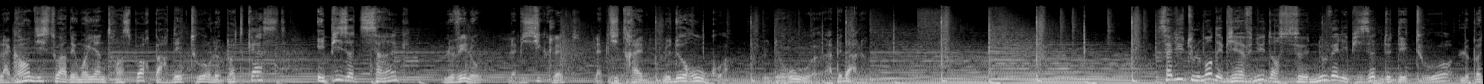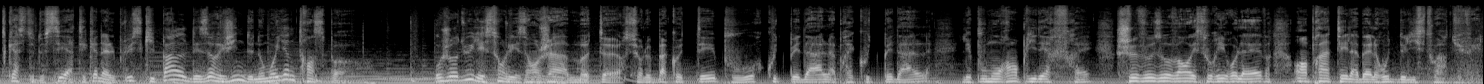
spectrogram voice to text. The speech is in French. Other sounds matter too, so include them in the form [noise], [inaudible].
La grande histoire des moyens de transport par détour, le podcast, épisode 5, le vélo, la bicyclette, la petite traîne, le deux roues quoi. Le deux roues euh, à pédale. Salut tout le monde et bienvenue dans ce nouvel épisode de Détour, le podcast de CAT Canal+, qui parle des origines de nos moyens de transport. Aujourd'hui, laissons les engins à moteur sur le bas-côté pour, coup de pédale après coup de pédale, les poumons remplis d'air frais, cheveux au vent et sourire aux lèvres, emprunter la belle route de l'histoire du vélo.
